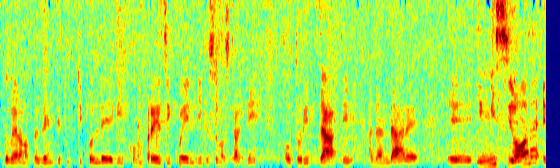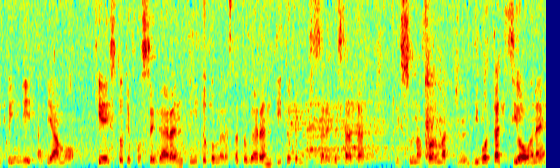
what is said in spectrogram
dove erano presenti tutti i colleghi, compresi quelli che sono stati autorizzati ad andare eh, in missione e quindi abbiamo chiesto che fosse garantito, come era stato garantito, che non ci sarebbe stata nessuna forma di votazione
